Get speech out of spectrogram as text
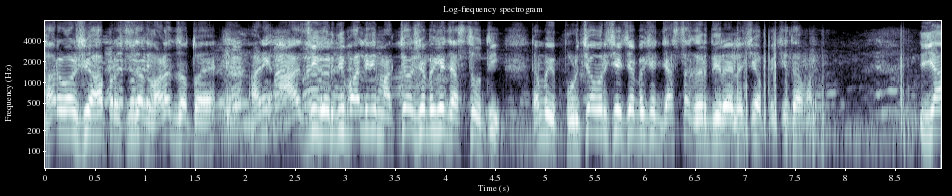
हर वर्षी हा प्रतिसाद वाढत जातोय आणि आज जी गर्दी पाहिली ती मागच्या वर्षापेक्षा जास्त होती. त्यामुळे पुढच्या वर्षी याच्यापेक्षा जास्त गर्दी राहील अशी अपेक्षित आहे आम्हाला. या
